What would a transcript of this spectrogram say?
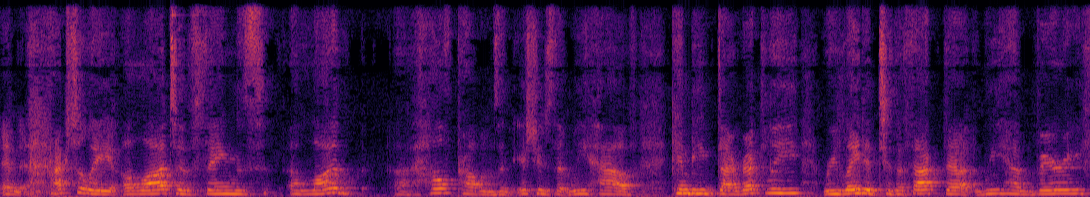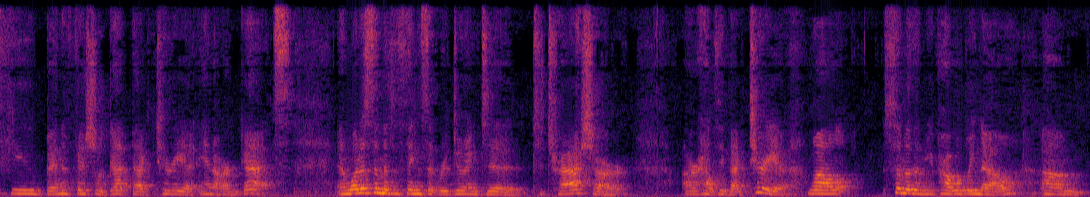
and actually, a lot of things, a lot of uh, health problems and issues that we have can be directly related to the fact that we have very few beneficial gut bacteria in our guts. And what are some of the things that we're doing to, to trash our, our healthy bacteria? Well, some of them you probably know. Um,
